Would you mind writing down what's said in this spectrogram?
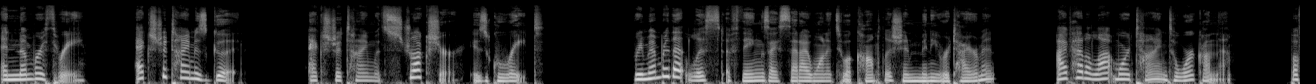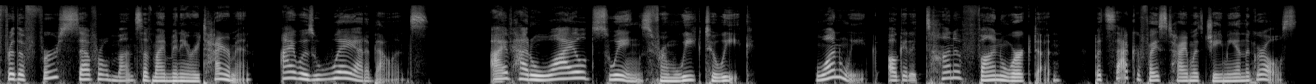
And number three, extra time is good. Extra time with structure is great. Remember that list of things I said I wanted to accomplish in mini retirement? I've had a lot more time to work on them. But for the first several months of my mini retirement, I was way out of balance. I've had wild swings from week to week. One week, I'll get a ton of fun work done, but sacrifice time with Jamie and the girls.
